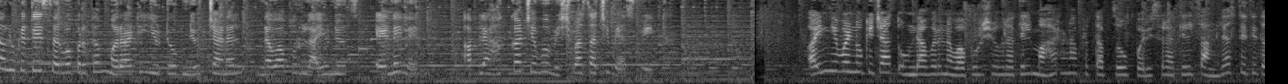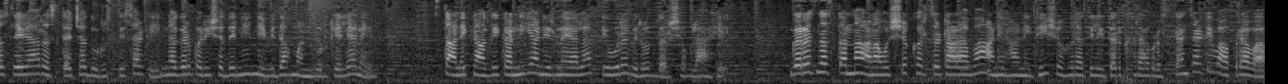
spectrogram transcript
तालुक्यातील सर्वप्रथम Marathi YouTube news channel Navapur live news NLN आपल्या हक्काचे व विश्वासाचे व्यासपीठ. ऐन निवडणुकीच्या तोंडावर नवापूर शहरातील महाराणा प्रताप चौक परिसरातील चांगल्या स्थितीत असलेल्या रस्त्याच्या दुरुस्तीसाठी नगर परिषदेने निविदा मंजूर केल्याने स्थानिक नागरिकांनी या निर्णयाला तीव्र विरोध दर्शवला आहे. गरज नसताना अनावश्यक खर्च टाळावा आणि हा निधी शहरातील इतर खराब रस्त्यांसाठी वापरावा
